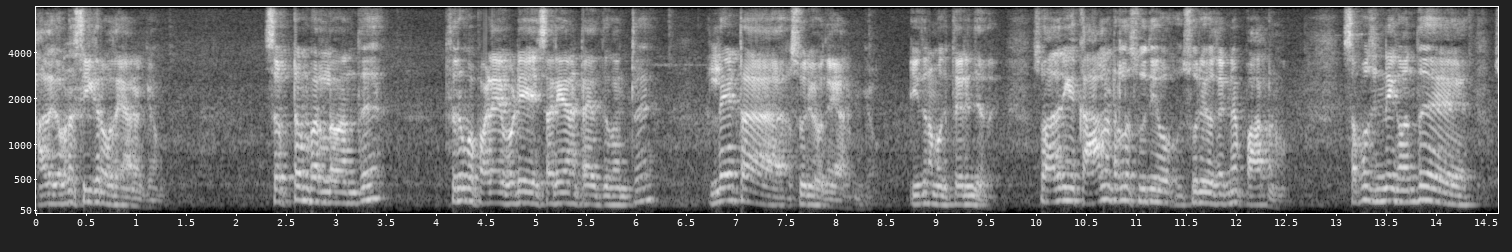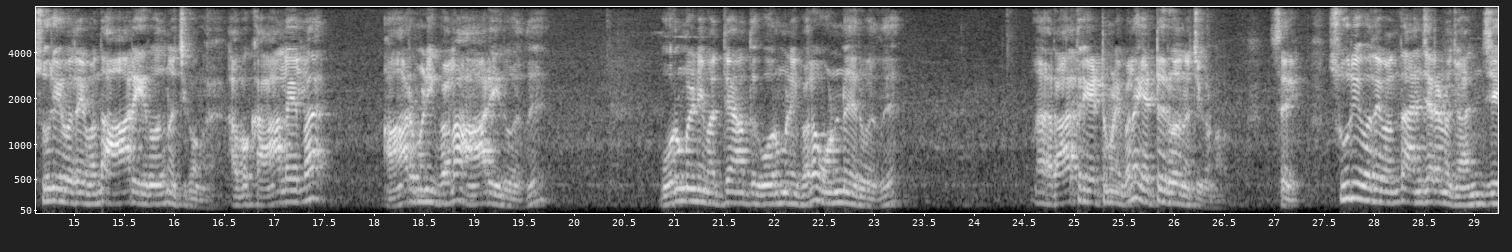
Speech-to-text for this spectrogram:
அதுக்கப்புறம் சீக்கிரம் உதயம் ஆரம்பிக்கும். செப்டம்பரில் வந்து திரும்ப பழையபடி சரியான டயத்துக்கு வந்துட்டு லேட்டாக சூரிய உதயம் ஆரம்பிக்கும். இது நமக்கு தெரிஞ்சது. ஸோ அதை நீங்கள் காலண்டரில் சூரிய சூரிய உதயமே பார்க்கணும். சப்போஸ் இன்றைக்கி வந்து சூரிய உதயம் வந்து ஆறு இருபதுன்னு வச்சுக்கோங்க. அப்போ காலையில் ஆறு மணிக்கு போல் ஆறு இருபது ஒரு மணி மத்தியானத்துக்கு ஒரு மணி போல் ஒன்று இருபது ராத்திரி எட்டு மணி போல் எட்டு இருபதுன்னு வச்சுக்கணும். சரி. சூரிய உதயம் வந்து அஞ்சரைன்னு வச்சுக்கோங்க. அஞ்சு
